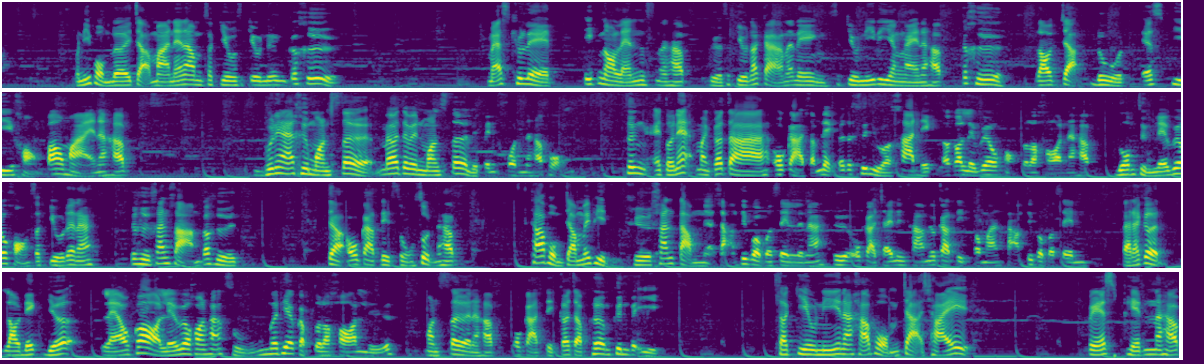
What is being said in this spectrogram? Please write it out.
วันนี้ผมเลยจะมาแนะนำสกิลสกิลหนึ่งก็คือ masculate ignorance นะครับหรือสกิลหน้ากากนั่นเองสกิลนี้ดียังไงนะครับ ก็คือเราจะดูด SP ของเป้าหมายนะครับพูดง่ายๆคือมอนสเตอร์ไม่ว่าจะเป็นมอนสเตอร์หรือเป็นคนนะครับผมซึ่งไอตัวเนี้ยมันก็จะโอกาสสำเร็จก็จะขึ้นอยู่กับค่าเด็กแล้วก็เลเวลของตัวละครนะครับ รวมถึงเลเวลของสกิลด้วยนะ ก็คือขั้น 3 ก็คือจะโอกาสติดสูงสุดนะครับ ถ้าผมจำไม่ผิดคือขั้นต่ำเนี่ยสามสิบกว่าเปอร์เซ็นต์เลยนะ คือโอกาสใช้หนึ่งครั้งมีโอกาสติดประมาณ 30กว่าเปอร์เซ็นต์ แต่ถ้าเกิดเราเด็กเยอะแล้วก็เลเวลค่อนข้างสูงเมื่อเทียบกับตัวละครหรือมอนสเตอร์นะครับ โอกาสติดก็จะเพิ่มขึ้นไปอีก สกิลนี้นะครับผมจะใช้เฟสเพนนะครับ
